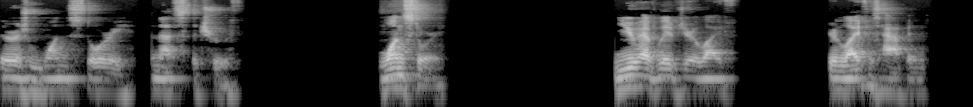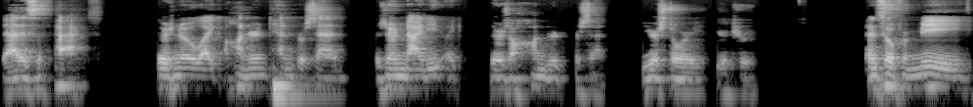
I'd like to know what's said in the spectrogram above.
there is one story, and that's the truth. One story. You have lived your life. Your life has happened. That is the fact. There's no like 110%. There's no 90, like there's a 100%. Your story, your truth. And so for me,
